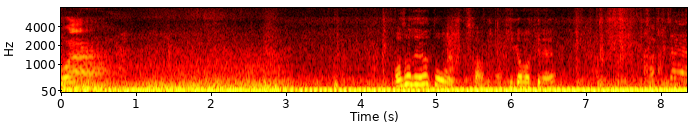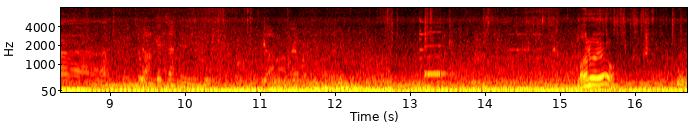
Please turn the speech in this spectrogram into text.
와. 벗어져요, 또. 참, 기가 막히네. 각자 좀 괜찮네. 많아요. 또.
